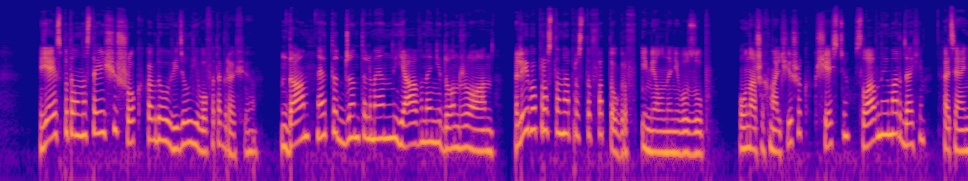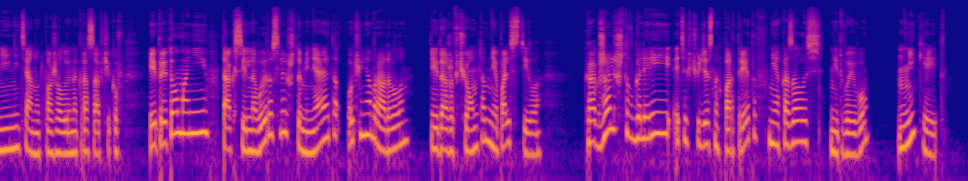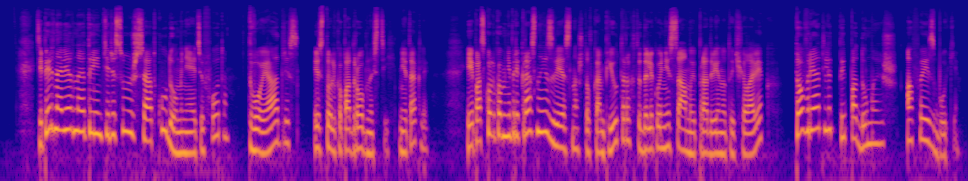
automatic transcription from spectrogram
Я испытал настоящий шок, когда увидел его фотографию. Да, этот джентльмен явно не Дон Жуан, либо просто-напросто фотограф имел на него зуб. У наших мальчишек, к счастью, славные мордахи, хотя они и не тянут, пожалуй, на красавчиков. И притом они так сильно выросли, что меня это очень обрадовало и даже в чем то мне польстило. Как жаль, что в галерее этих чудесных портретов не оказалось ни твоего, ни Кейт. Теперь, наверное, ты интересуешься, откуда у меня эти фото, твой адрес и столько подробностей, не так ли? И поскольку мне прекрасно известно, что в компьютерах ты далеко не самый продвинутый человек, то вряд ли ты подумаешь о Фейсбуке.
